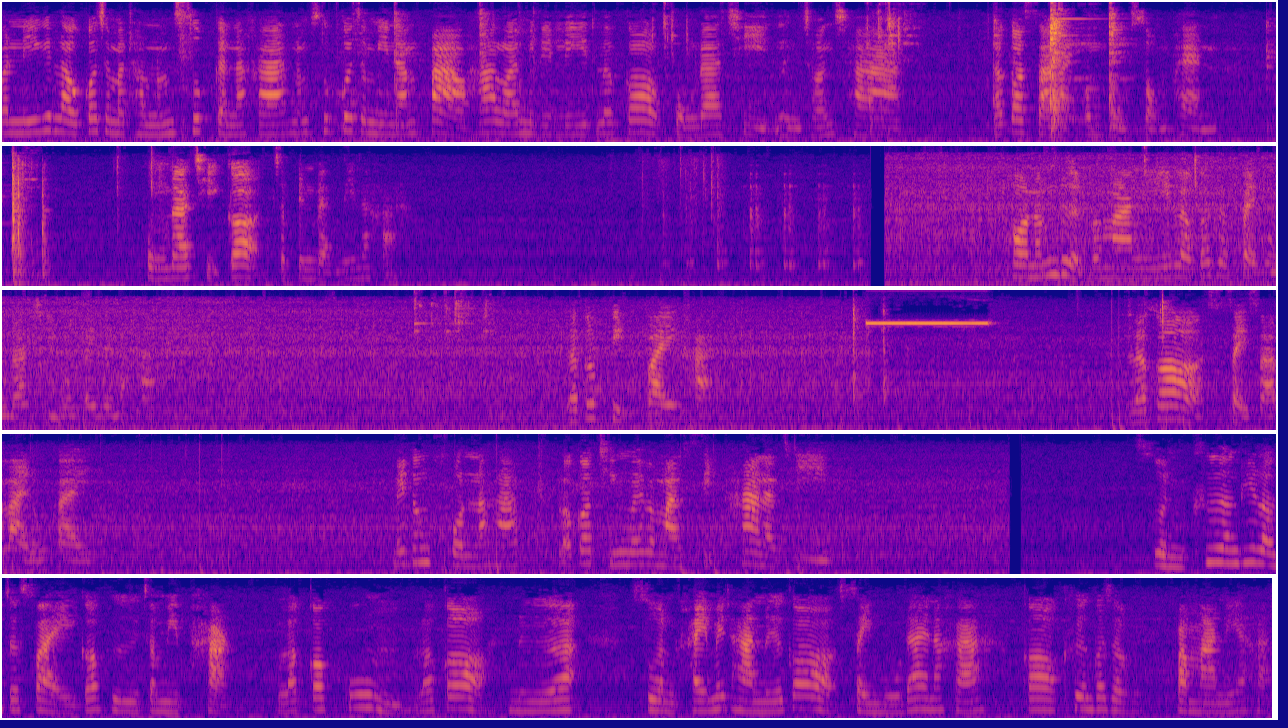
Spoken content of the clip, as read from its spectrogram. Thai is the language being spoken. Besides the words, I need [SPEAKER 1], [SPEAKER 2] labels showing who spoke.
[SPEAKER 1] วันนี้เราก็จะมาทำน้ำซุปกันนะคะ น้ำซุปก็จะมีน้ำเปล่า 500มิลลิลิตรแล้วก็ผงดาชิ1ช้อนชา แล้วก็สาหร่ายคอมบุก2แผ่น ผงดาชิก็จะเป็นแบบนี้นะคะ พอน้ำเดือดประมาณนี้เราก็จะใส่ผงดาชิลงไปเลยนะคะ แล้วก็ปิดไฟค่ะ แล้วก็ใส่สาหร่ายลงไป ไม่ต้องคนนะคะ แล้วก็ทิ้งไว้ประมาณ 15 นาที ส่วนเครื่องที่เราจะใส่ก็คือจะมีผักแล้วก็กุ้งแล้วก็เนื้อ ส่วนใครไม่ทานเนื้อก็ใส่หมูได้นะคะ ก็เครื่องก็จะประมาณนี้ค่ะ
